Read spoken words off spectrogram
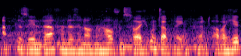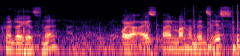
Abgesehen davon, dass ihr noch einen Haufen Zeug unterbringen könnt. Aber hier könnt ihr jetzt ne, euer Eis reinmachen, wenn es ist.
